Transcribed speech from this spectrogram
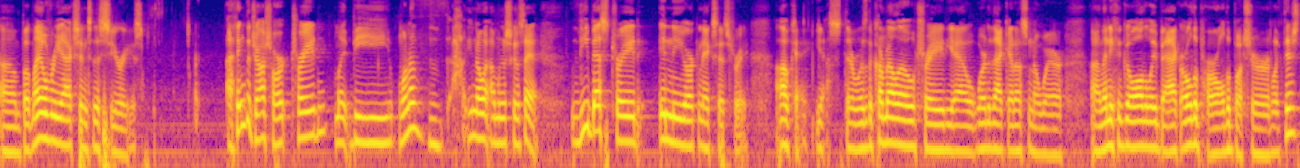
Um, but my overreaction to this series I think the Josh Hart trade might be one of the, you know what I'm just going to say it the best trade in New York Knicks history. Okay, yes, there was the Carmelo trade. Yeah, where did that get us? Nowhere. Uh, then you can go all the way back, Earl the Pearl, the Butcher. Like, there's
